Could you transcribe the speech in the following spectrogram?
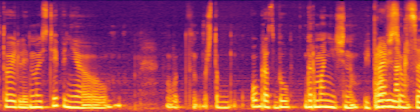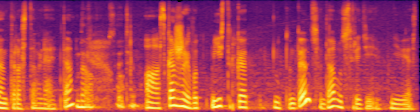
в той или иной степени э, вот, чтобы образ был гармоничным. И правильно всем. акценты расставлять, да? Да, обязательно. А, скажи, вот есть такая ну, тенденция, да, вот среди невест,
